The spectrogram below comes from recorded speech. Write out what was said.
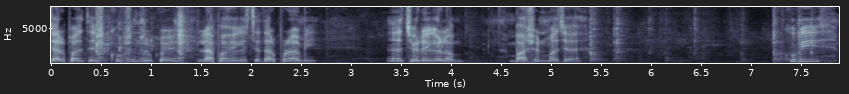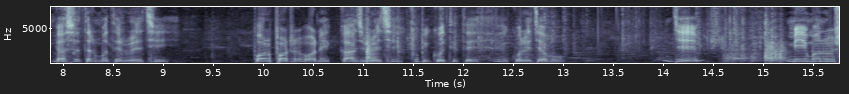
চারপাশ দিয়ে খুব সুন্দর করে লাফা হয়ে গেছে। তারপর আমি চলে গেলাম বাসন মাজায়। খুবই ব্যস্ততার মধ্যে রয়েছি। পরপর অনেক কাজ রয়েছে। খুবই গতিতে করে যাব। যে মেয়ে মানুষ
